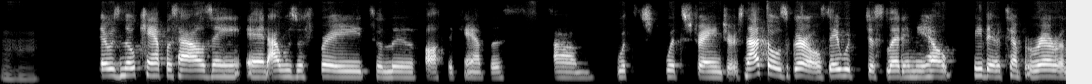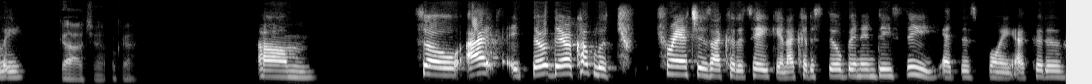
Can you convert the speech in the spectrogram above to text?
hmm There was no campus housing, and I was afraid to live off the campus um, with with strangers. Not those girls; they were just letting me help be there temporarily. Gotcha. Okay. Um, so I there there are a couple of tr- tranches I could have taken. I could have still been in DC at this point. I could have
